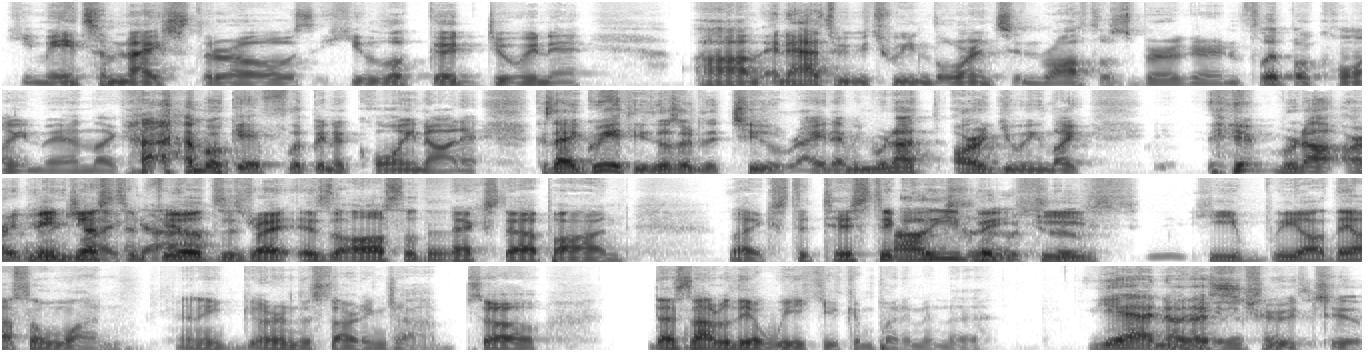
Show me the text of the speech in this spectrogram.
He made some nice throws. He looked good doing it. Um, and it has to be between Lawrence and Roethlisberger and flip a coin, man. Like I'm okay flipping a coin on it because I agree with you. Those are the two, right? I mean, we're not arguing like we're not arguing. I mean, Justin like, uh, Fields is right is also the next up on like statistically, Oh, true, but true. he's he we all they also won and he earned the starting job. So that's not really a week you can put him in the Yeah, no, that's true sense. too.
